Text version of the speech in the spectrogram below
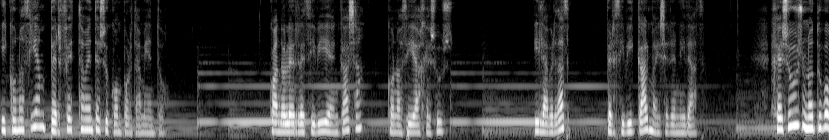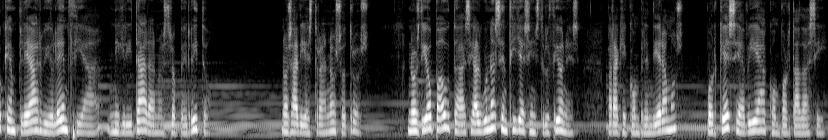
y conocían perfectamente su comportamiento. Cuando le recibí en casa, conocí a Jesús y la verdad percibí calma y serenidad. Jesús no tuvo que emplear violencia ni gritar a nuestro perrito. Nos adiestró a nosotros. Nos dio pautas y algunas sencillas instrucciones para que comprendiéramos por qué se había comportado así.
